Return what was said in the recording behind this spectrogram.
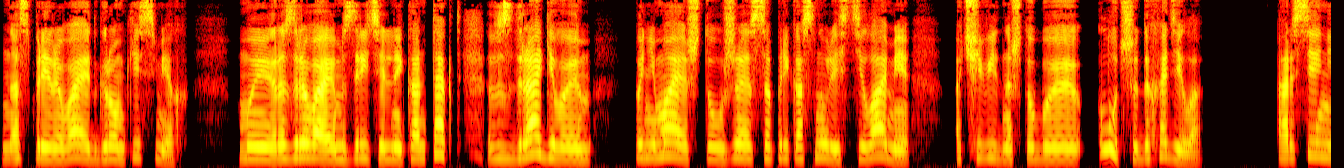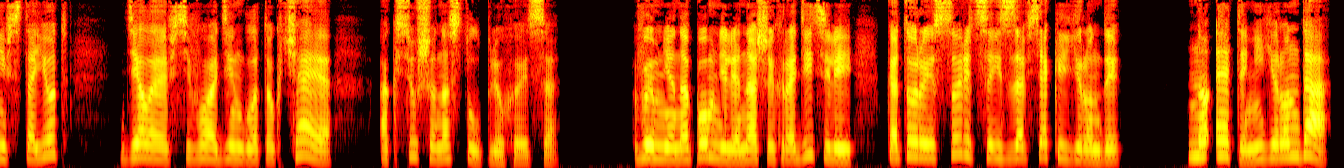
Нас прерывает громкий смех. Мы разрываем зрительный контакт, вздрагиваем, понимая, что уже соприкоснулись телами, очевидно, чтобы лучше доходило. Арсений встает, делая всего один глоток чая, а Ксюша на стул плюхается. Вы мне напомнили наших родителей, которые ссорятся из-за всякой ерунды. Но это не ерунда.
